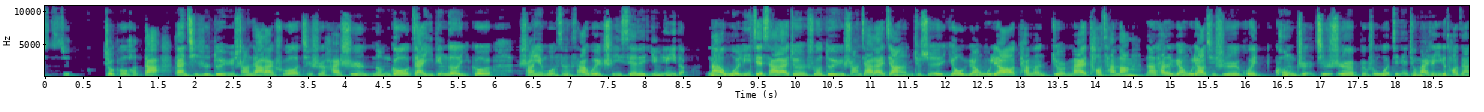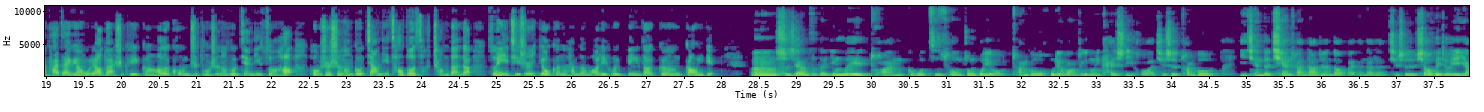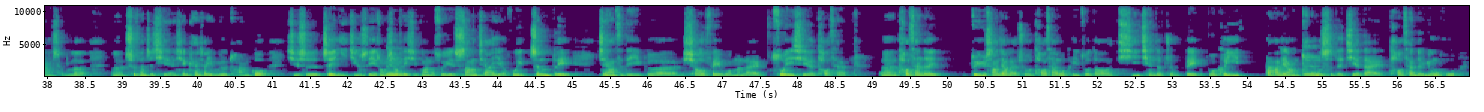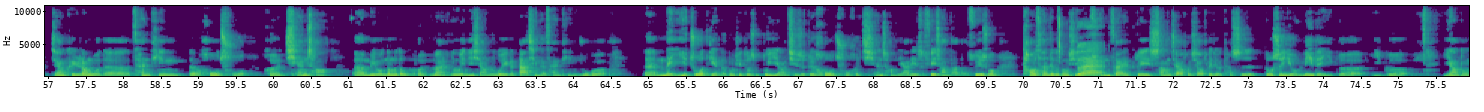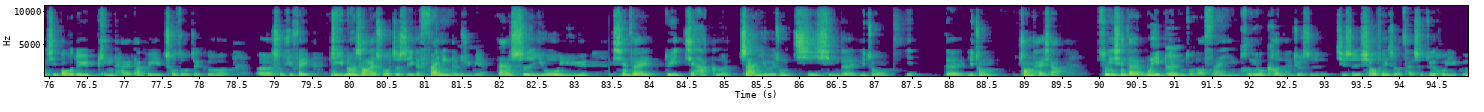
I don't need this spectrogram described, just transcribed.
折扣很大，但其实对于商家来说，其实还是能够在一定的一个商业模型下维持一些盈利的。那我理解下来，就是说，对于商家来讲，就是有原物料，他们就是卖套餐嘛。那它的原物料其实会控制，其实是比如说我今天就卖这一个套餐，它在原物料端是可以很好的控制，同时能够减低损耗，同时是能够降低操作成本的。所以其实有可能他们的毛利会变得更高一点。嗯，是这样子的，因为团购自从中国有团购互联网这个东西开始以后啊，其实团购以前的千团大战到百团大战，其实消费者也养成了，呃，吃饭之前先看一下有没有团购，其实这已经是一种消费习惯了，所以商家也会针对这样子的一个消费，我们来做一些套餐。呃，套餐的对于商家来说，套餐我可以做到提前的准备，我可以。大量同时的接待套餐的用户，这样可以让我的餐厅的后厨和前场呃没有那么的混乱。因为你想，如果一个大型的餐厅，如果呃每一桌点的东西都是不一样，其实对后厨和前场的压力是非常大的。所以说，套餐这个东西存在对商家和消费者，它是都是有利的一个一个一样东西。包括对于平台，它可以抽走这个呃手续费。理论上来说，这是一个三赢的局面。但是由于现在对价格战有一种畸形的一种一的一种状态下，所以现在未必能做到三赢，很有可能就是其实消费者才是最后一个，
